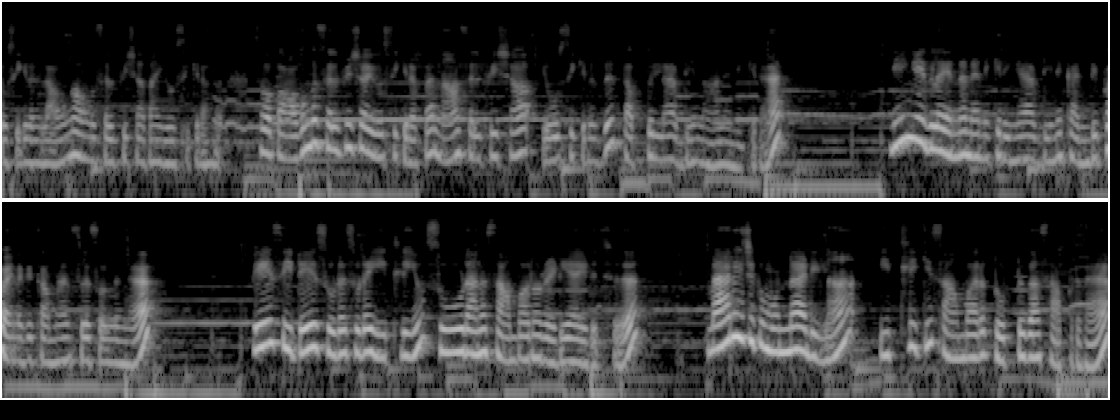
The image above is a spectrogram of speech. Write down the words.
யோசிக்கிறது இல்லை அவங்க அவங்க செல்ஃபிஷாக தான் யோசிக்கிறாங்க. ஸோ அப்போ அவங்க செல்ஃபிஷாக யோசிக்கிறப்ப நான் செல்ஃபிஷாக யோசிக்கிறது தப்பு இல்லை அப்படின்னு நான் நினைக்கிறேன். நீங்கள் இதில் என்ன நினைக்கிறீங்க அப்படின்னு கண்டிப்பாக எனக்கு கமெண்ட்ஸில் சொல்லுங்கள் பேசிகிட்டே சுட சுட இட்லியும் சூடான சாம்பாரும் ரெடி ஆகிடுச்சு மேரேஜுக்கு முன்னாடிலாம் இட்லிக்கு சாம்பாரை தொட்டு தான் சாப்பிடுவேன்.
